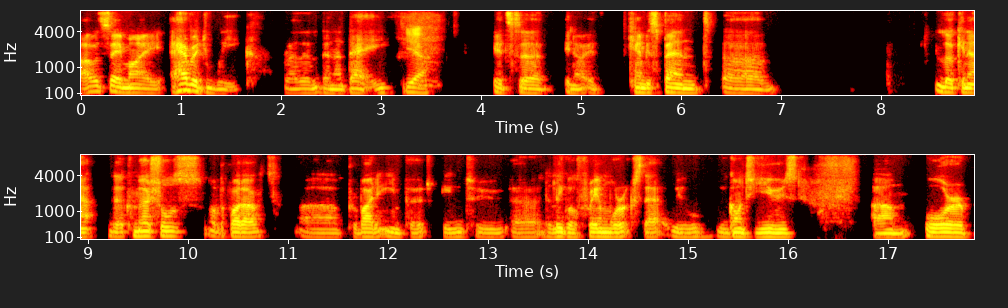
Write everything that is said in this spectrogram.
i would say my average week rather than a day yeah. it's uh, you know it can be spent uh, looking at the commercials of the product, uh, providing input into uh, the legal frameworks that we will, we're going to use, um, or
